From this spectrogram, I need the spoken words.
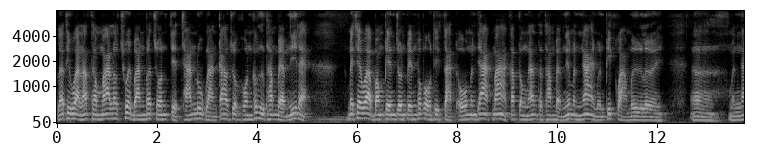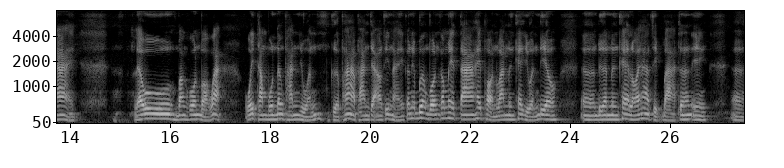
แล้วที่ว่ารับธรรมะแล้วช่วยบรรพชนเจ็ดชั้นลูกหลานเก้าชั่วคนก็คือทำแบบนี้แหละ ไม่ใช่ว่าบำเพ็ญจนเป็นพระโพธิสัตว์โอ้มันยากมากครับตรงนั้นถ้าทำแบบนี้มันง่ายเหมือนพลิกกว่ามือเลยเออมันง่าย แล้วบางคนบอกว่า โอ้ยทำบุญตั้งพันหยวน เกือบห้าพันจะเอาที่ไหน ก็ในเบื้องบนก็เมตตาให้ผ่อนวันหนึ่งแค่หยวนเดียวเเดือนหนึ่งแค่ร้อยห้าสิบบาทเท่านั้นเองเออ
